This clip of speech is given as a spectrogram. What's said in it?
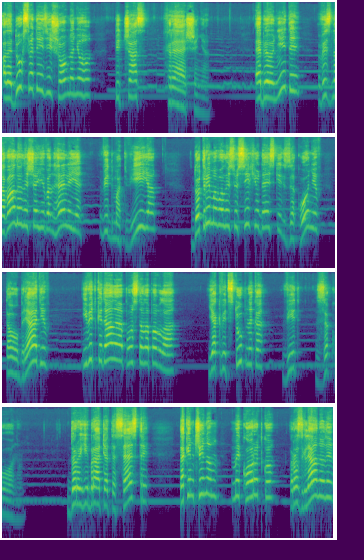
але Дух Святий зійшов на нього під час хрещення. Ебеоніти визнавали лише Євангеліє від Матвія, дотримувались усіх юдейських законів та обрядів і відкидали апостола Павла як відступника від закону. Дорогі браття та сестри, таким чином ми коротко розглянули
